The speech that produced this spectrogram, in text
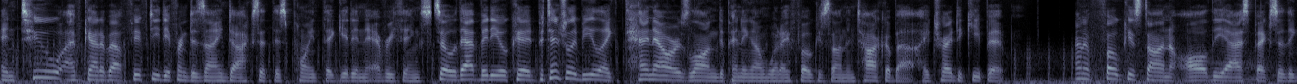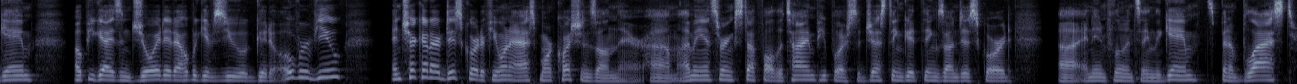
and two, I've got about 50 different design docs at this point that get into everything. So that video could potentially be like 10 hours long depending on what I focus on and talk about. I tried to keep it kind of focused on all the aspects of the game. Hope you guys enjoyed it. I hope it gives you a good overview. And check out our Discord if you want to ask more questions on there. Um, I'm answering stuff all the time. People are suggesting good things on Discord uh, and influencing the game. It's been a blast.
